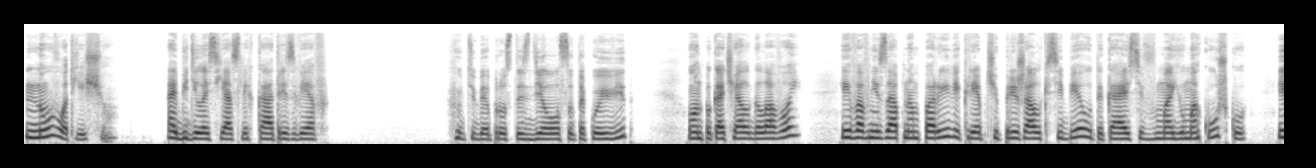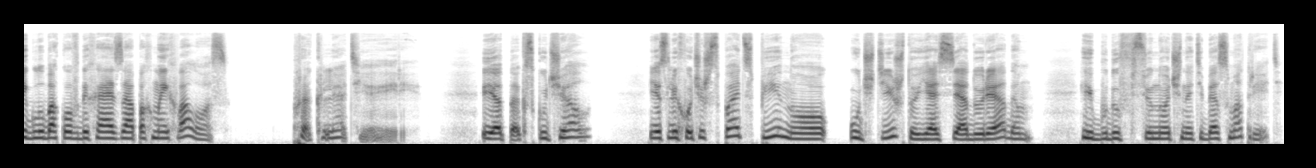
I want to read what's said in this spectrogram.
«Ну вот еще», — обиделась я, слегка отрезвев. «У тебя просто сделался такой вид?» Он покачал головой и во внезапном порыве крепче прижал к себе, утыкаясь в мою макушку и глубоко вдыхая запах моих волос. «Проклятие, Эри! Я так скучал. Если хочешь спать, спи, но учти, что я сяду рядом и буду всю ночь на тебя смотреть».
